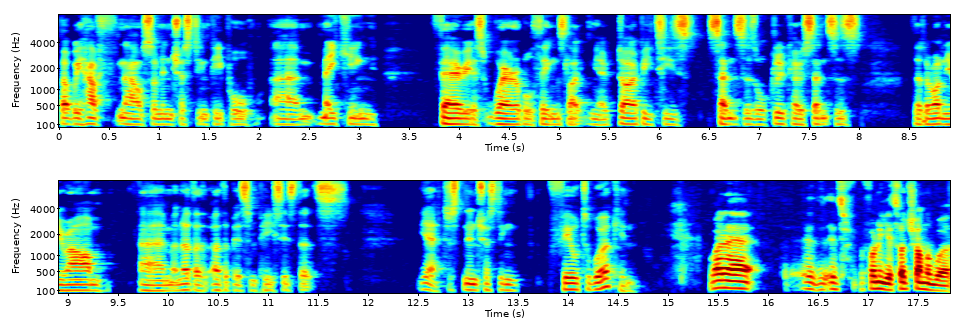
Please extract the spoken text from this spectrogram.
but we have now some interesting people um, making various wearable things like you know diabetes sensors or glucose sensors that are on your arm um, and other other bits and pieces. That's yeah, just an interesting field to work in. When uh, it's funny you touch on the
